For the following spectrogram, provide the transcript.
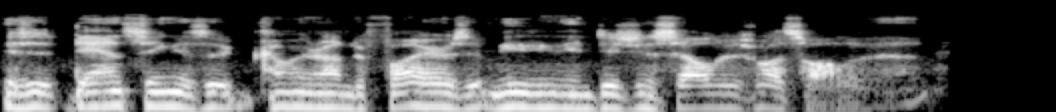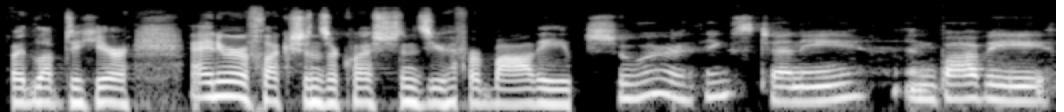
Is it dancing? Is it coming around to fire? Is it meeting the indigenous elders? What's all of that? I'd love to hear any reflections or questions you have for Bobby. Sure. Thanks, Jenny. And Bobby,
